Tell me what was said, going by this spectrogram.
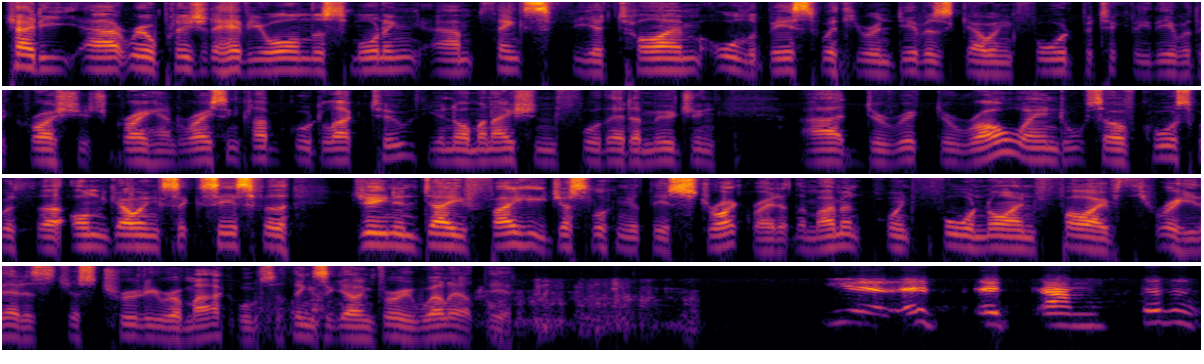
Katie, uh, real pleasure to have you on this morning. Um, thanks for your time. All the best with your endeavours going forward, particularly there with the Christchurch Greyhound Racing Club. Good luck too with your nomination for that emerging uh, director role, and also, of course, with uh, ongoing success for Gene and Dave Fahey just looking at their strike rate at the moment, 0.4953. That is just truly remarkable. So things are going very well out there. Yeah, it, it um, doesn't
